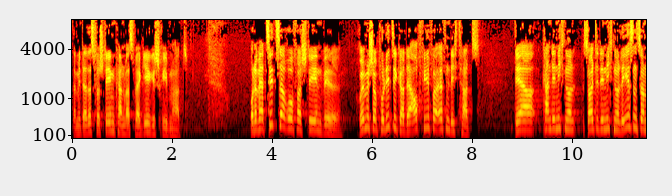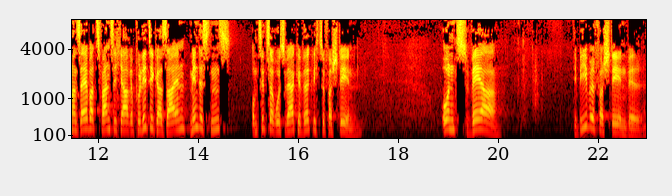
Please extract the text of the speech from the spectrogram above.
damit er das verstehen kann, was Vergil geschrieben hat. Oder wer Cicero verstehen will, römischer Politiker, der auch viel veröffentlicht hat, der kann den nicht nur, sollte den nicht nur lesen, sondern selber 20 Jahre Politiker sein, mindestens, um Ciceros Werke wirklich zu verstehen. Und wer die Bibel verstehen will,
